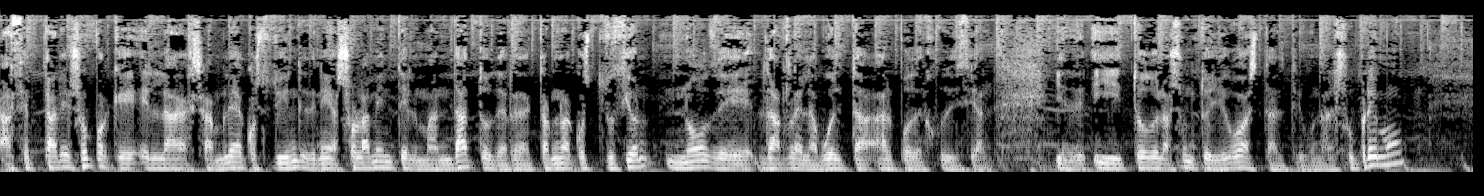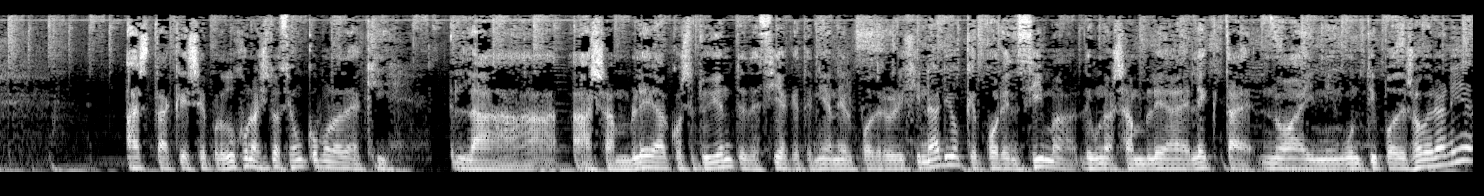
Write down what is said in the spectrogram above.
aceptar eso porque en la Asamblea Constituyente tenía solamente el mandato de redactar una constitución, no de darle la vuelta al Poder Judicial. y todo el asunto llegó hasta el Tribunal Supremo hasta que se produjo una situación como la de aquí, la Asamblea Constituyente decía que tenían el poder originario, que por encima de una Asamblea electa no hay ningún tipo de soberanía,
